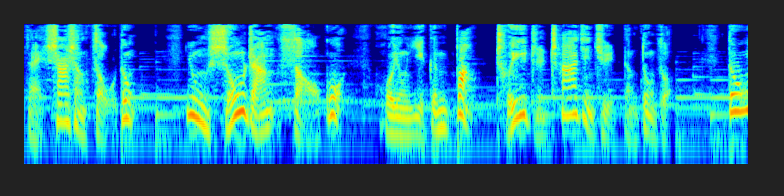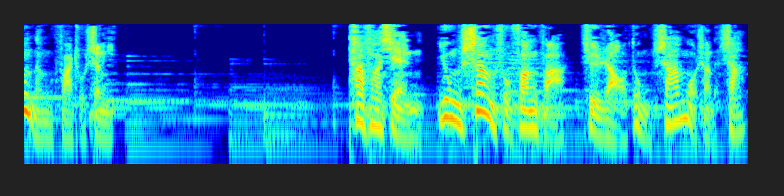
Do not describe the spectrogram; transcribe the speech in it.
在沙上走动，用手掌扫过或用一根棒垂直插进去等动作，都能发出声音。他发现用上述方法去扰动沙漠上的沙，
